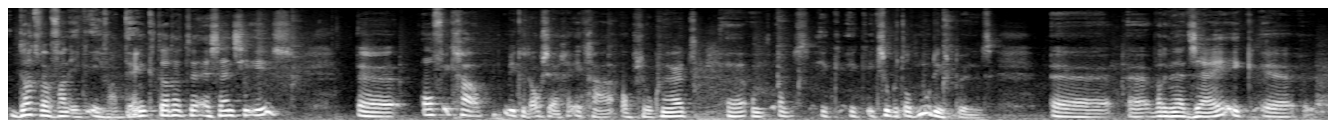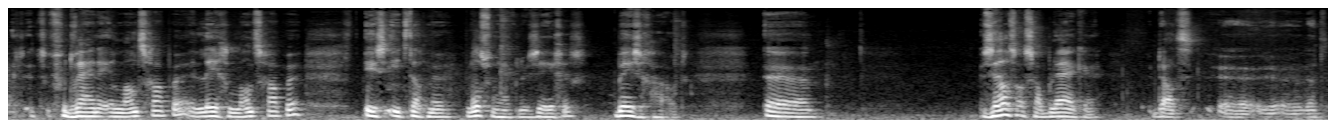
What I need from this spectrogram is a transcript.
dat waarvan ik geval denk dat het de essentie is. Uh, of ik ga, je kunt ook zeggen, ik ga op zoek naar het, ont, ik, ik, ik zoek het ontmoetingspunt. Uh, wat ik net zei, ik, het verdwijnen in landschappen, in lege landschappen, is iets dat me, los van Hercules Zegers, bezighoudt. zelfs als zou blijken dat, uh, dat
